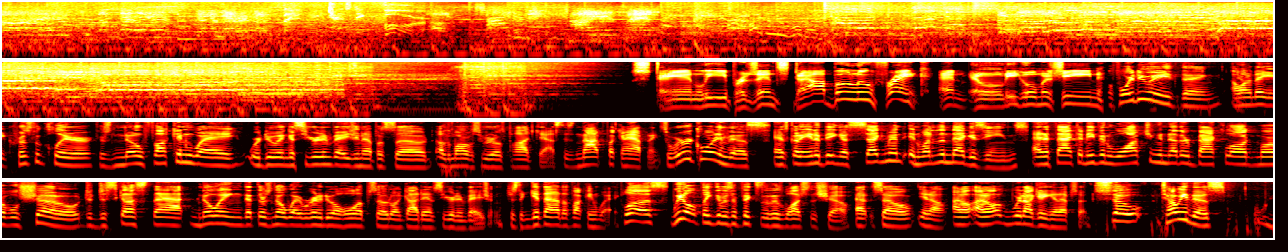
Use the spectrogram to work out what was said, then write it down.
Stan Lee presents Diabolu Frank, and illegal machine. Before we do anything, I want to make it crystal clear there's no fucking way we're doing a Secret Invasion episode of the Marvel Superheroes podcast. It's not fucking happening. So we're recording this, and it's going to end up being a segment in one of the magazines. And in fact, I'm even watching another backlog Marvel show to discuss that, knowing that there's no way we're going to do a whole episode on goddamn Secret Invasion, just to get that out of the fucking way. Plus, we don't think there was a fix that has watched the show. Uh, So, you know, I don't, I don't, we're not getting an episode. So tell me this.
